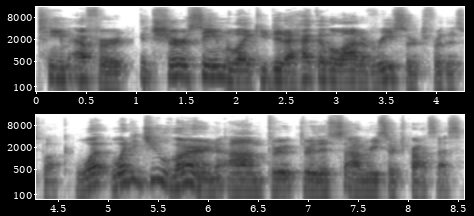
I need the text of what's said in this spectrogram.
team effort, it sure seemed like you did a heck of a lot of research for this book. What what did you learn um, through through this um, research process?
